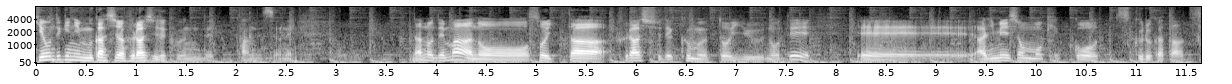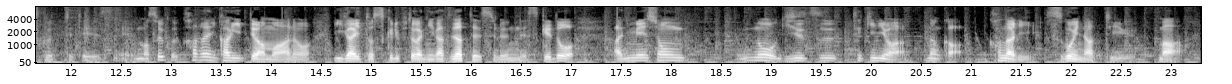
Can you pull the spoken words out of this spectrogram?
基本的に昔はフラッシュで組んでたんですよね。なのでまああのそういったフラッシュで組むというので、えー、アニメーションも結構作る方は作っててですね、まあ、そういう方に限ってはもうあの意外とスクリプトが苦手だったりするんですけどアニメーションの技術的にはなんかかなりすごいなっていうまあ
